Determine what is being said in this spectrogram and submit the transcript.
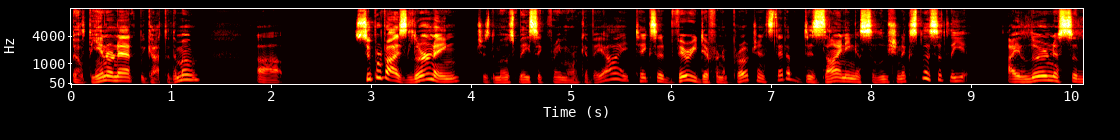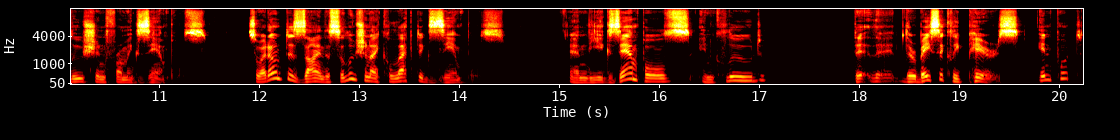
built the internet, we got to the moon. Uh, supervised learning, which is the most basic framework of AI, takes a very different approach. Instead of designing a solution explicitly, I learn a solution from examples. So I don't design the solution, I collect examples. And the examples include, they- they- they're basically pairs input,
